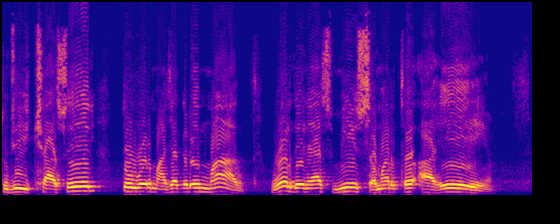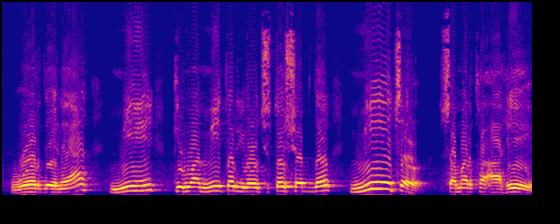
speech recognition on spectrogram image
तुझी इच्छा असेल तो वर माझ्याकडे माग. वर देण्यास मी समर्थ आहे. वर देण्यास मी किंवा मी तर योजतो शब्द मीच समर्थ आहे.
